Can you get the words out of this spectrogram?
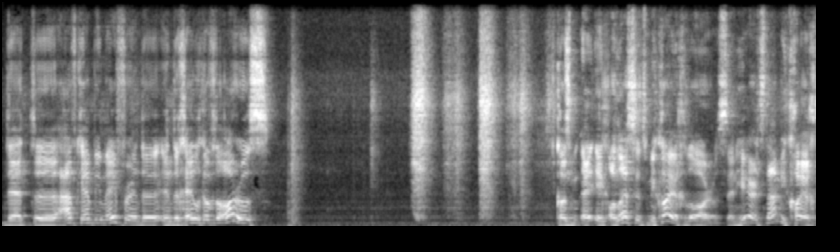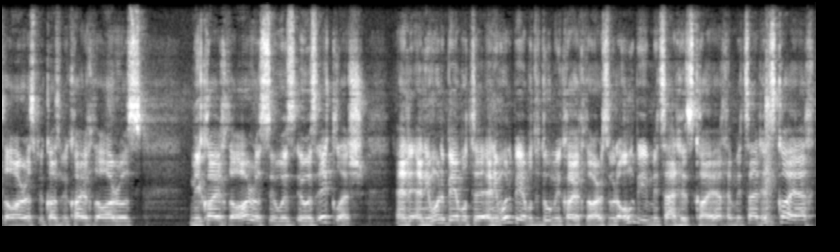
that uh, Av can't be made for in the in the chelik of the Orus because eh, unless it's mikoyach the arus, and here it's not mikoyach the arus because mikoyach the arus, mikoyach the arus, it was it was iklesh, and and he wouldn't be able to and he wouldn't be able to do mikoyach the arus. It would only be mitzad his koyach, and mitzad his koyach,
